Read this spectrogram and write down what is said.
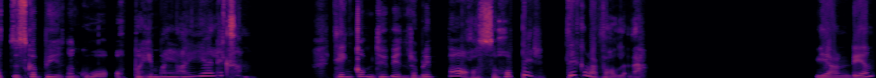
at du skal begynne å gå opp på Himalaya, liksom. Tenk om du begynner å bli basehopper! Det kan være farlig, det. Hjernen din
